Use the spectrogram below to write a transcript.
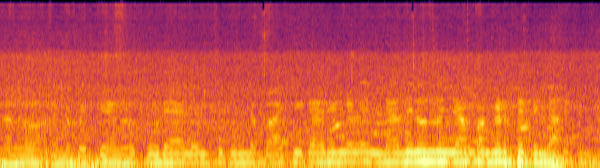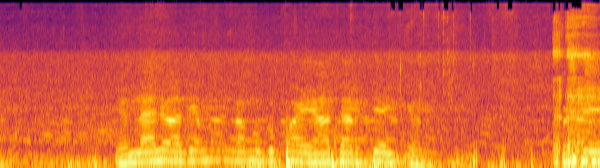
കാരണം അതിനെപ്പറ്റി ഞങ്ങൾ കൂടി ആലോചിച്ചതിന്റെ ബാക്കി കാര്യങ്ങളെല്ലാം അതിലൊന്നും ഞാൻ പങ്കെടുത്തിട്ടില്ല. എന്നാലും ആദ്യം നമുക്കിപ്പോൾ യാഥാർത്ഥ്യമായിരിക്കണം പക്ഷേ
